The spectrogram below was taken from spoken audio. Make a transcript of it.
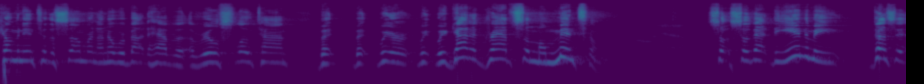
coming into the summer, and I know we're about to have a, a real slow time, but, but we're, we, we got to grab some momentum so, so that the enemy doesn't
